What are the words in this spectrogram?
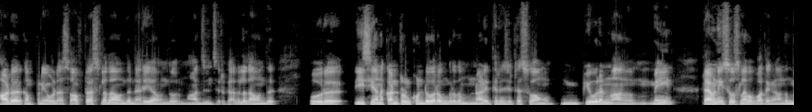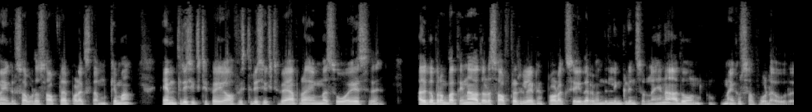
ஹார்ட்வேர் கம்பெனியோட சாஃப்ட்வேர்ஸில் தான் வந்து நிறையா வந்து ஒரு மார்ஜின்ஸ் இருக்குது அதில் தான் வந்து ஒரு ஈஸியான கண்ட்ரோல் கொண்டு வரவங்கிறது முன்னாடி தெரிஞ்சுட்டு, ஸோ அவங்க பியூர் அண்ட் மெயின் ரெவன்யூ சோர்ஸ்லாம் இப்போ பார்த்தீங்கன்னா வந்து மைக்ரோசாஃப்டோட சாஃப்ட்வேர் ப்ராடக்ட்ஸ் தான். முக்கியமாக M three sixty five office three sixty five அப்புறம் எம்.எஸ். ஓஎஸ் அதுக்கப்புறம் பார்த்தீங்கன்னா, அதோட சாஃப்ட்வேர் ரிலேட்டட் ப்ராடக்ட்ஸ் எய்தர் வந்து லிங்க்டுன்னு சொல்லலாம். ஏன்னா அதுவும் மைக்ரோசாஃப்டோட ஒரு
